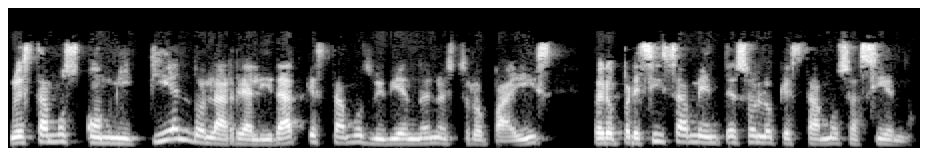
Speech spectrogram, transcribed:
no estamos omitiendo la realidad que estamos viviendo en nuestro país, pero precisamente eso es lo que estamos haciendo.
